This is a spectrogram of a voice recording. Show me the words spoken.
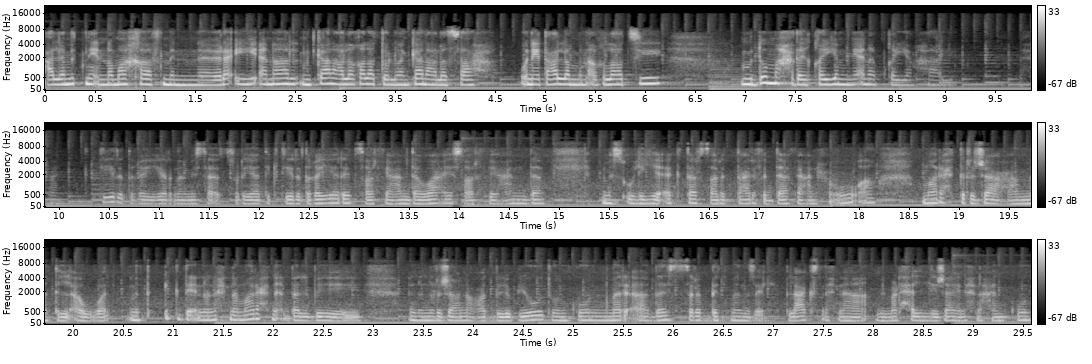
علمتني إنه ما خاف من رأيي أنا إن كان على غلط ولا إن كان على صح. وإني أتعلم من أغلاطي. من دون ما حدا يقيمني أنا بقيم حالي. كتير تغيرنا النساء السوريات كتير تغيرت صار في عندها وعي صار في عندها مسؤولية أكتر صارت تعرف تدافع عن حقوقها. ما رح ترجع مثل الأول. متأكدة إنه نحن ما رح نقبل ب إنه نرجع نقعد بالبيوت ونكون مرأة بس ربة منزل. بالعكس نحن بالمرحلة اللي جاية نحن حنكون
